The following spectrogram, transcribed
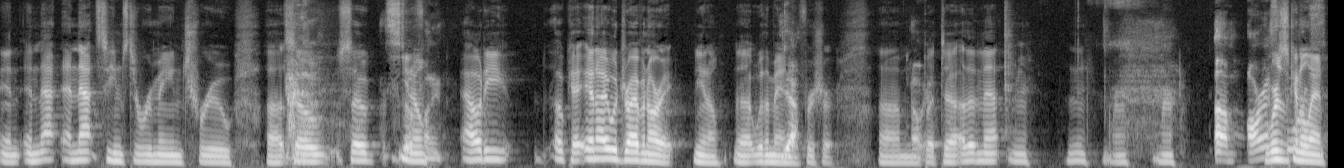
and and that and that seems to remain true. Uh, so so you know funny. Audi okay, and I would drive an R8, you know, uh, with a manual Yeah. for sure. Um, yeah. but uh, other than that, mm, mm. Um, RS4s, Where's it gonna land?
